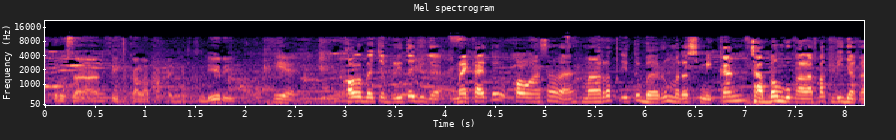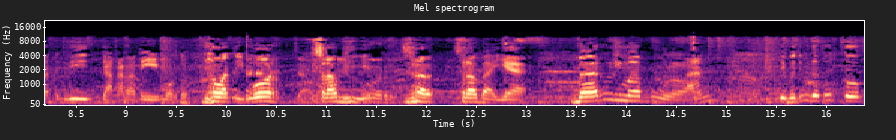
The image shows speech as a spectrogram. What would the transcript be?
perusahaan si Bukalapak ini sendiri Iya. Kalau baca berita juga mereka itu kalau nggak salah Maret itu baru meresmikan cabang Bukalapak di Jakarta di Jakarta Timur tuh. Jawa Timur, Jawa Surabaya. Timur. Sur- Surabaya. Baru lima bulan tiba-tiba udah tutup.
